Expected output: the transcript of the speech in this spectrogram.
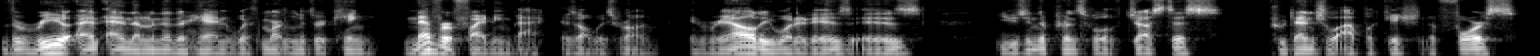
The real and, and on the other hand, with Martin Luther King, never fighting back is always wrong. In reality, what it is is using the principle of justice, prudential application of force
